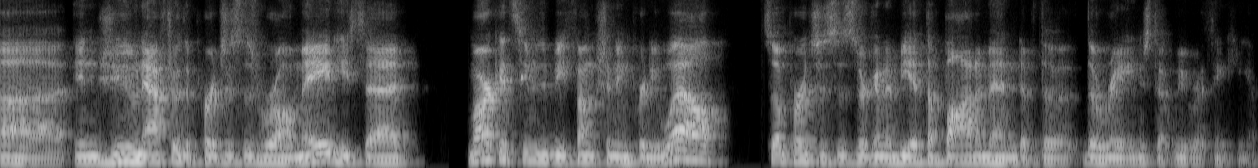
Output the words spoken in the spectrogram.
Uh, in June, after the purchases were all made, he said, markets seem to be functioning pretty well. So purchases are going to be at the bottom end of the, the range that we were thinking of.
